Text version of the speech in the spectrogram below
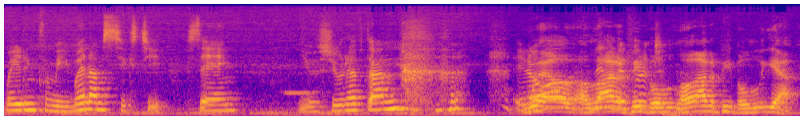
waiting for me when I'm 60, saying, "You should have done." you know, well, a lot of different. people, a lot of people, yeah,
